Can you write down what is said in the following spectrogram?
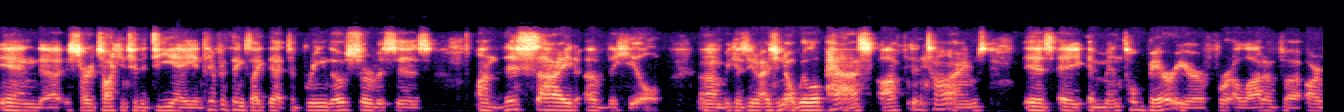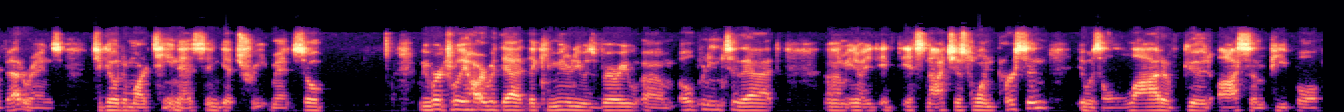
and uh, started talking to the DA and different things like that to bring those services on this side of the hill. Um, because, you know, as you know, Willow Pass oftentimes is a, a mental barrier for a lot of uh, our veterans to go to Martinez and get treatment. So we worked really hard with that. The community was very um, opening to that. Um, you know, it, it, it's not just one person. It was a lot of good, awesome people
